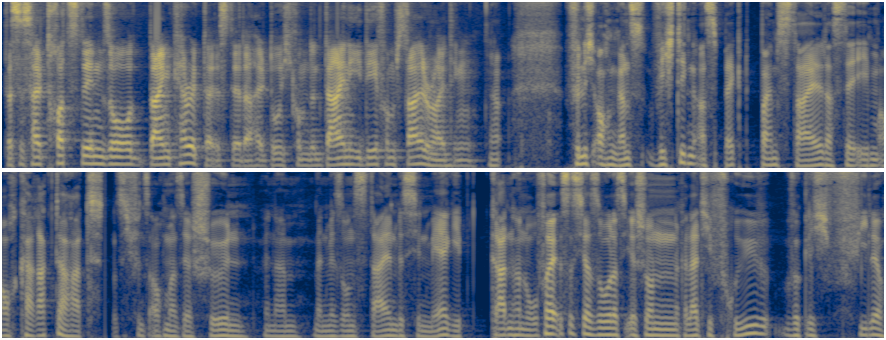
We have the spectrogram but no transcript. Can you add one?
dass es halt trotzdem so dein Charakter ist, der da halt durchkommt und deine Idee vom Stylewriting. Ja. Finde ich auch einen ganz wichtigen Aspekt beim Style, dass der eben auch Charakter hat. Also ich finde es auch mal sehr schön, wenn, einem, wenn mir so ein Style ein bisschen mehr gibt. Gerade in Hannover ist es ja so, dass ihr schon relativ früh wirklich viele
